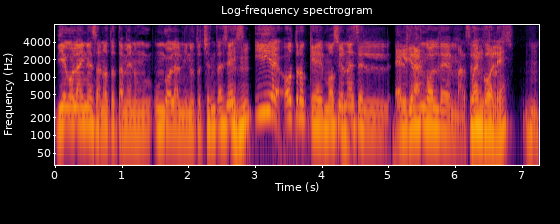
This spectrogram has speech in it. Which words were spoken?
Diego Lainez anota también un, un gol al minuto 86. Ujú. Y eh, otro que emociona es el, el gran gol de Marcelo. Buen gol, Flores. Ujú.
